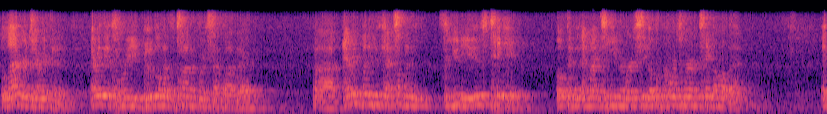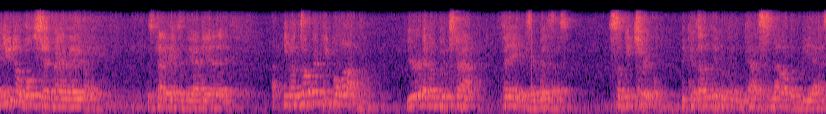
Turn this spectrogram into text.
Leverage everything. Everything's free. Google has a ton of free stuff out there. Uh, everybody who's got something for you to use, take it. Open MIT University, OpenCourseware, take all of that. And bullshit better than anybody. This kind of gives with the idea that, you know, don't rip people off. You're in a bootstrap phase in your business. So be true, because other people can kind of smell the BS.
